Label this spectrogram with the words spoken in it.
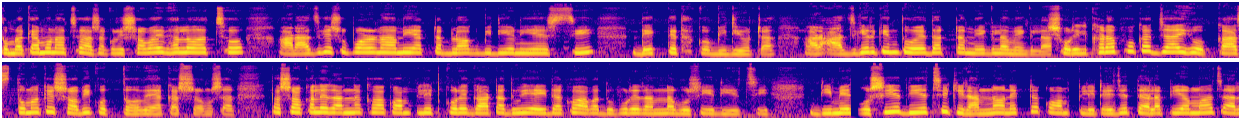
তোমরা কেমন আছো? আশা করি সবাই ভালো আছো। আর আজকে সুপর্ণা, আমি একটা ব্লগ ভিডিও নিয়ে এসেছি, দেখতে থাকো ভিডিওটা। আর আজকের কিন্তু ওয়েদারটা মেঘলা মেঘলা। শরীর খারাপ হোক আর যাই হোক, কাজ তোমাকে সবই করতে হবে, একার সংসার। তা সকালে রান্না খাওয়া কমপ্লিট করে গাটা এই দেখো আবার দুপুরে রান্না বসিয়ে দিয়েছি। ডিমে বসিয়ে দিয়েছি কি, রান্না অনেকটা কমপ্লিট এই যে তেলাপিয়া মাছ আর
